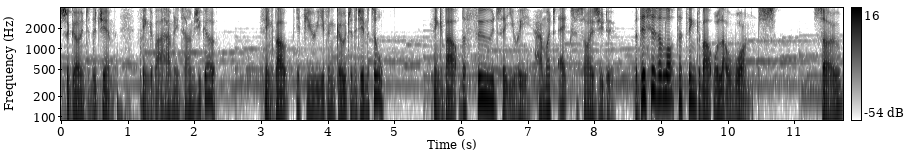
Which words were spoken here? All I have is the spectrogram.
So, going to the gym, think about how many times you go. Think about if you even go to the gym at all. Think about the foods that you eat, how much exercise you do. But this is a lot to think about all at once. So,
